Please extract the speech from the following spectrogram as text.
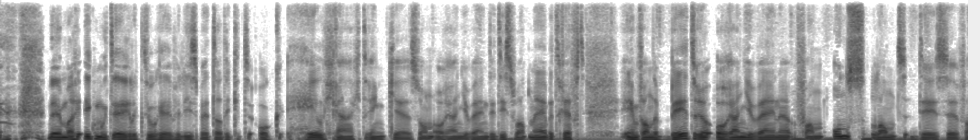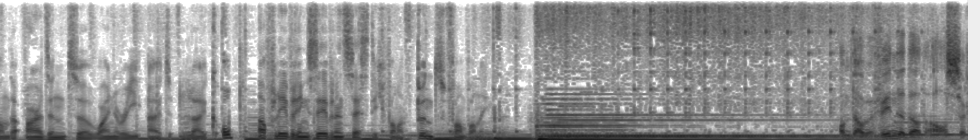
Nee, maar ik moet eerlijk toegeven, Lisbeth, dat ik het ook heel graag drink, zo'n oranje wijn. Dit is wat mij betreft een van de betere oranje wijnen van ons land. Deze van de Ardent eh, Winery uit Luik. Op aflevering 67 van het Punt van Van Impe. Omdat we vinden dat als er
